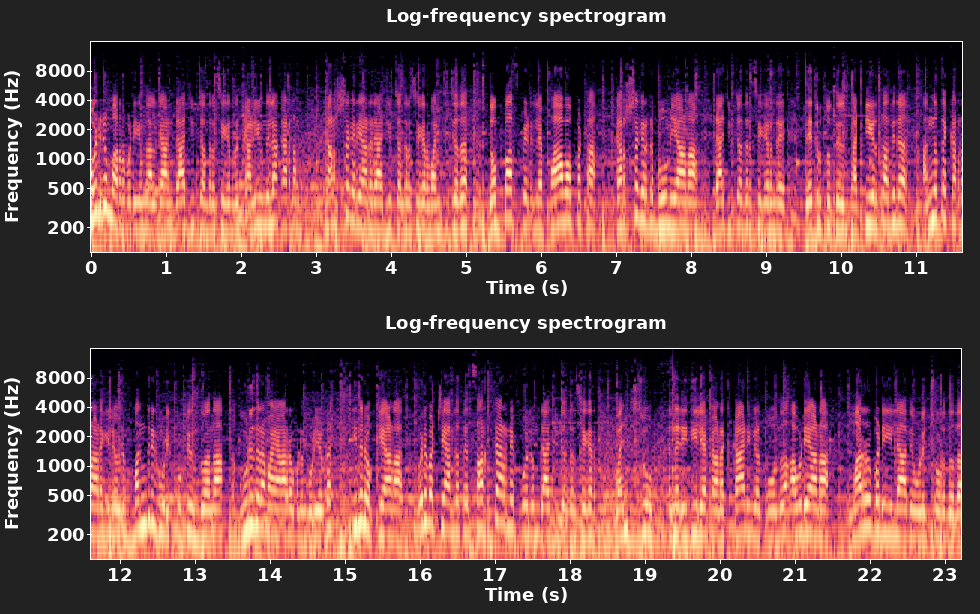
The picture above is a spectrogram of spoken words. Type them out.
ഒരു മറുപടിയും നൽകാൻ രാജീവ് ചന്ദ്രശേഖരന് കഴിയുന്നില്ല. കാരണം കർഷകരെയാണ് രാജീവ് ചന്ദ്രശേഖർ വഞ്ചിച്ചത്. ദൊബ്ബാസ്പേട്ടിലെ പാവപ്പെട്ട കർഷകരുടെ ഭൂമിയാണ് രാജീവ് ചന്ദ്രശേഖറിന്റെ നേതൃത്വത്തിൽ തട്ടിയെടുത്ത് അതിന് അന്നത്തെ കർണാടകയിലെ ഒരു മന്ത്രി കൂടി കൂട്ടിനിന്നു എന്ന ഗുരുതരമായ ആരോപണം കൂടിയുണ്ട്. ഇതിനൊക്കെയാണ് ഒരുപക്ഷെ അന്നത്തെ സർക്കാരിനെ പോലും രാജീവ് ചന്ദ്രശേഖർ വഞ്ചിച്ചു എന്ന രീതിയിലേക്കാണ് കാര്യങ്ങൾ പോകുന്നത്. അവിടെയാണ് മറുപടിയില്ലാതെ ഒളിച്ചോടുന്നത്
